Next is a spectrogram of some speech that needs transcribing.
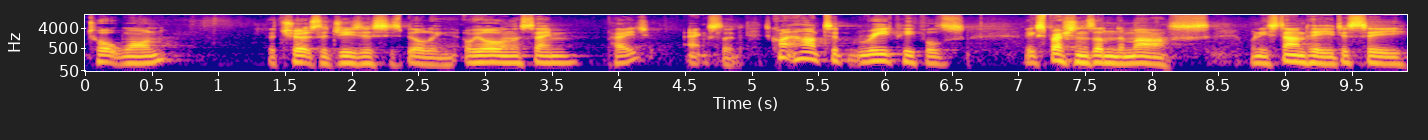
talk one, the church that Jesus is building. Are we all on the same page? Excellent. It's quite hard to read people's expressions under masks. When you stand here, you just see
